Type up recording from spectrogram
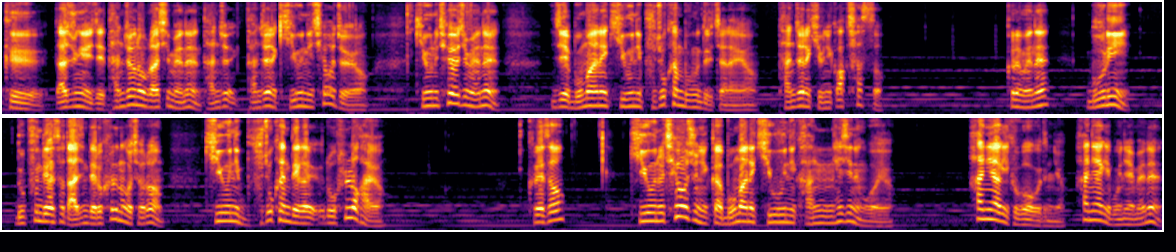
그 나중에 이제 단전호흡을 하시면은 단전 단전에 기운이 채워져요. 기운이 채워지면은 이제 몸 안에 기운이 부족한 부분들 있잖아요. 단전에 기운이 꽉 찼어. 그러면은 물이 높은 데에서 낮은 데로 흐르는 것처럼 기운이 부족한 데로 흘러가요. 그래서 기운을 채워주니까 몸 안에 기운이 강해지는 거예요. 한의학이 그거거든요. 한의학이 뭐냐면은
